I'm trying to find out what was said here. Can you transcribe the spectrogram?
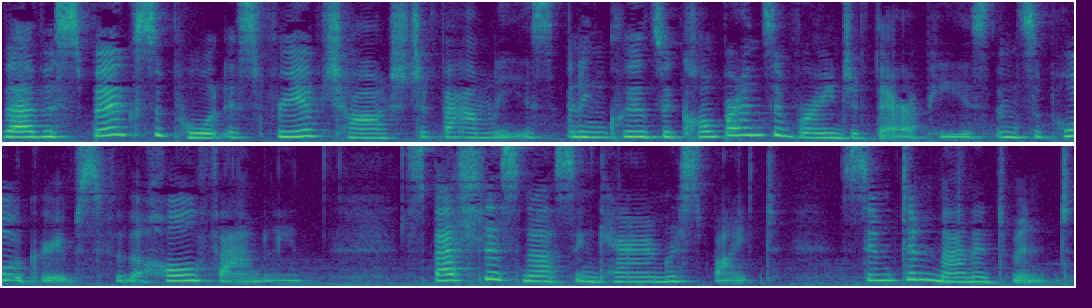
Their bespoke support is free of charge to families and includes a comprehensive range of therapies and support groups for the whole family, specialist nursing care and respite, symptom management,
